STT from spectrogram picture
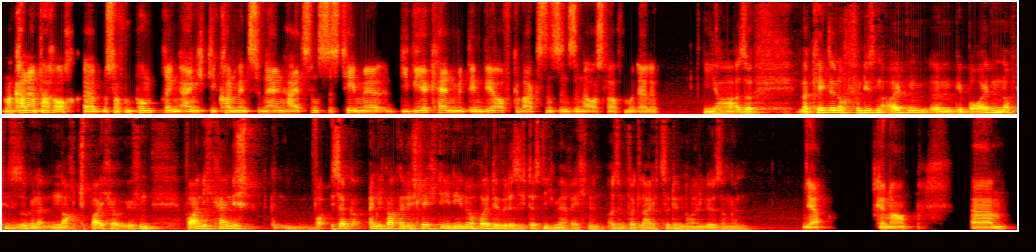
Man kann einfach auch äh, es auf den Punkt bringen, eigentlich die konventionellen Heizungssysteme, die wir kennen, mit denen wir aufgewachsen sind, sind Auslaufmodelle. Ja, also man kennt ja noch von diesen alten ähm, Gebäuden noch diese sogenannten Nachtspeicheröfen. War nicht keine, ist ja eigentlich gar keine schlechte Idee, nur heute würde sich das nicht mehr rechnen, also im Vergleich zu den neuen Lösungen. Ja, genau. Ähm,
